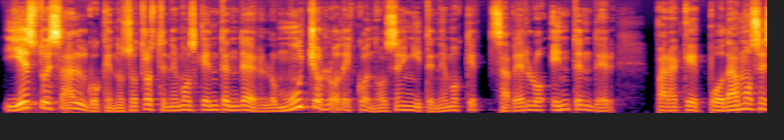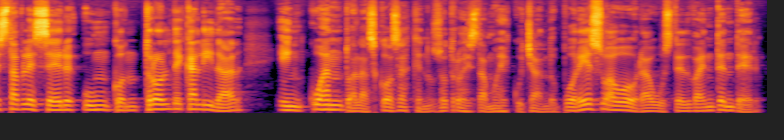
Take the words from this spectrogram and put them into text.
Y esto es algo que nosotros tenemos que entenderlo. Muchos lo desconocen y tenemos que saberlo entender para que podamos establecer un control de calidad en cuanto a las cosas que nosotros estamos escuchando. Por eso ahora usted va a entender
